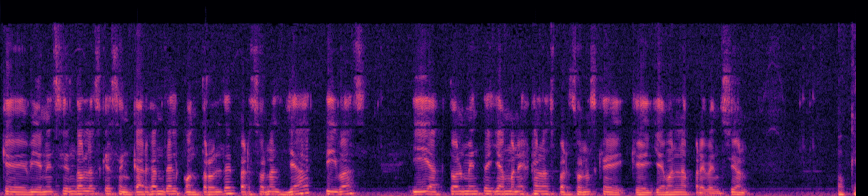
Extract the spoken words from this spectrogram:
que vienen siendo las que se encargan del control de personas ya activas y actualmente ya manejan las personas que, llevan la prevención. Ok.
